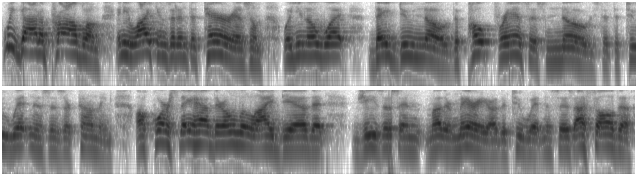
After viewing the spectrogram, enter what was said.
we got a problem. And he likens it into terrorism. Well, you know what? They do know. The Pope Francis knows that the two witnesses are coming. Of course, they have their own little idea that Jesus and Mother Mary are the two witnesses. I saw the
